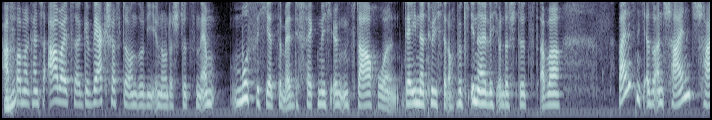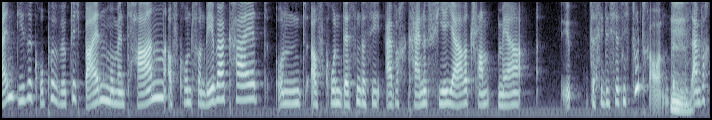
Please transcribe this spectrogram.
afroamerikanische mhm. Arbeiter Gewerkschafter und so die ihn unterstützen er muss sich jetzt im Endeffekt nicht irgendeinen Star holen, der ihn natürlich dann auch wirklich inhaltlich unterstützt. Aber weiß ich nicht, also anscheinend scheint diese Gruppe wirklich beiden momentan aufgrund von Wählbarkeit und aufgrund dessen, dass sie einfach keine vier Jahre Trump mehr, dass sie das jetzt nicht zutrauen. Dass hm. sie das einfach,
